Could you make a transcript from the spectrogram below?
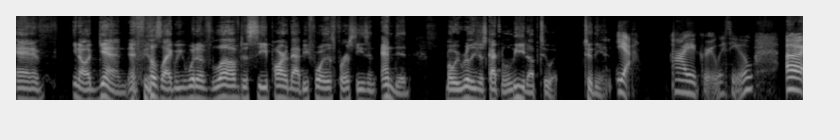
And if you know, again, it feels like we would have loved to see part of that before this first season ended, but we really just got the lead up to it to the end. Yeah. I agree with you. Uh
